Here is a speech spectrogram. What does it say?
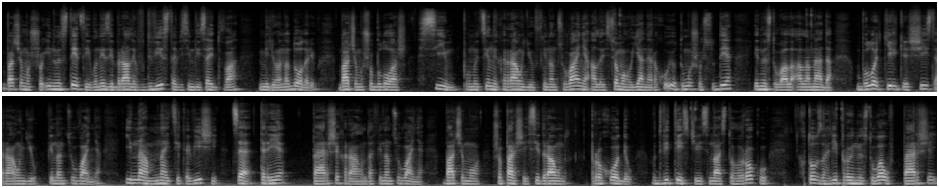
Бачимо, що інвестицій вони зібрали в 282 мільйона доларів. Бачимо, що було аж 7 повноцінних раундів фінансування, але сьомого я не рахую, тому що сюди інвестувала Alameda. Було тільки 6 раундів фінансування. І нам найцікавіші це три перших раунда фінансування. Бачимо, що перший сід раунд проходив в 2018 року. Хто взагалі проінвестував в перший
